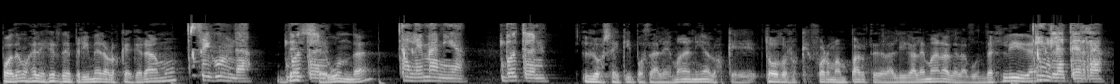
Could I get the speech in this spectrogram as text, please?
Podemos elegir de primera los que queramos, Segunda. de Botón. segunda Alemania. Botón. los equipos de Alemania, los que todos los que forman parte de la liga alemana, de la Bundesliga, Inglaterra.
